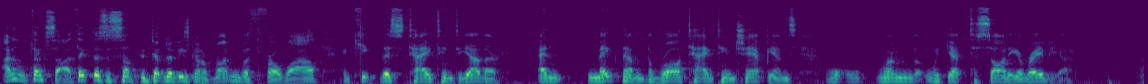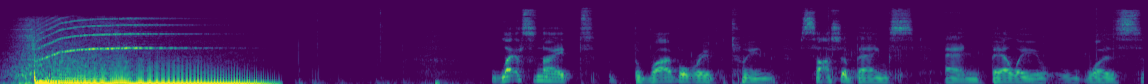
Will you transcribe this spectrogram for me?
I don't think so. I think this is something WWE's going to run with for a while and keep this tag team together and make them the Raw Tag Team Champions when we get to Saudi Arabia. Last night, the rivalry between Sasha Banks and Bayley was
